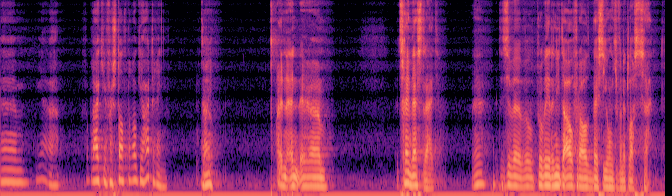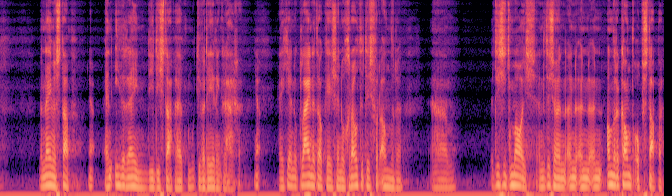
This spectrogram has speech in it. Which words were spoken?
ehm, ja, gebruik je verstand, maar ook je hart erin. Mooi. En, en ehm, het is geen wedstrijd. Hè? Het is, we, we proberen niet overal het beste jongetje van de klas te zijn. Maar neem een stap. Ja. En iedereen die die stap heeft, moet die waardering krijgen. Ja. Weet je, en hoe klein het ook is en hoe groot het is voor anderen. ehm, het is iets moois. En het is een, een, een, een andere kant op stappen.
